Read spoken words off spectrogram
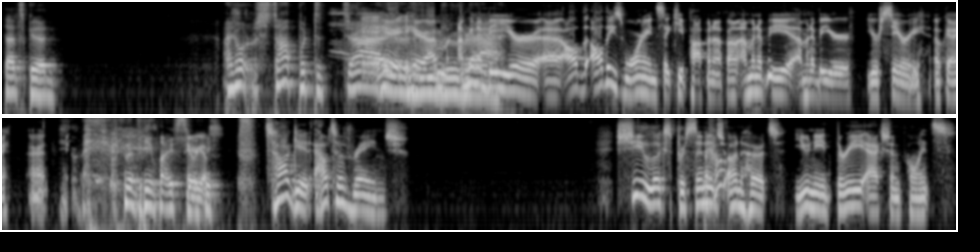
that's good. I don't stop with the. Ah, Here, here. I'm I'm gonna be your uh, all the, all these warnings that keep popping up. I'm, I'm gonna be I'm gonna be your your Siri. Okay. All right. You're gonna be my Siri. here we go. Siri. Target out of range. She looks percentage How- unhurt. You need three action points.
